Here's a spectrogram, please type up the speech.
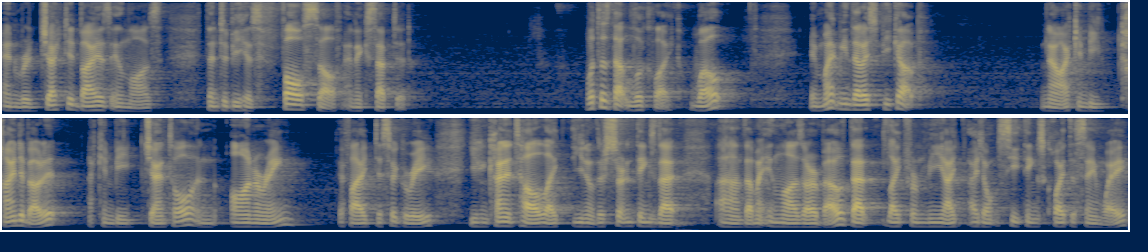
and rejected by his in laws than to be his false self and accepted. What does that look like? Well, it might mean that I speak up. Now, I can be kind about it, I can be gentle and honoring if I disagree. You can kind of tell, like, you know, there's certain things that, uh, that my in laws are about that, like, for me, I, I don't see things quite the same way.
